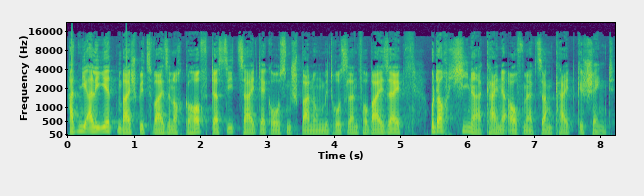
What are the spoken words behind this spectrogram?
hatten die Alliierten beispielsweise noch gehofft, dass die Zeit der großen Spannung mit Russland vorbei sei und auch China keine Aufmerksamkeit geschenkt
